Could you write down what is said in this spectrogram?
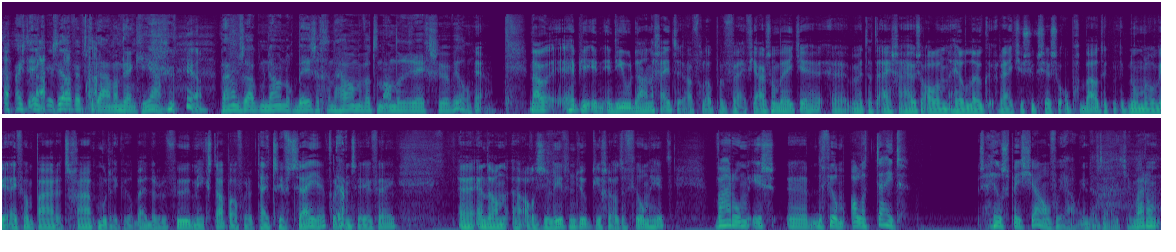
Als je het één keer zelf hebt gedaan, dan denk je... Ja, ja, waarom zou ik me nou nog bezig gaan houden... met wat een andere regisseur wil? Ja. Nou, heb je in, in die hoedanigheid... de afgelopen vijf jaar zo'n beetje... Uh, met dat eigen huis al een heel leuk rijtje successen opgebouwd. Ik, ik noem er alweer even een paar. Het Schaap, Moeder ik wil bij de revue. Mixed Up over het tijdschrift Zij, hè, voor de ja. NCRV. Uh, en dan uh, Alles is liefde natuurlijk, die grote filmhit. Waarom is uh, de film Alle Tijd heel speciaal voor jou in dat rijtje? Waarom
